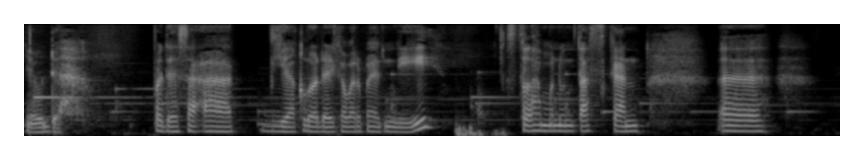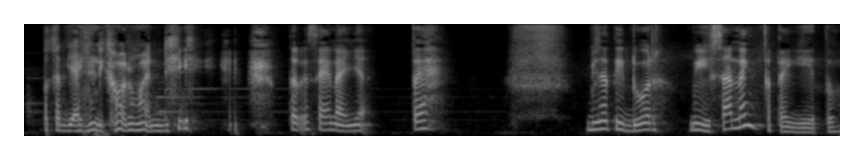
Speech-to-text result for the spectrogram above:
Ya udah. Pada saat dia keluar dari kamar mandi setelah menuntaskan uh, pekerjaannya di kamar mandi Terus saya nanya, teh bisa tidur? Bisa neng, kata gitu.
